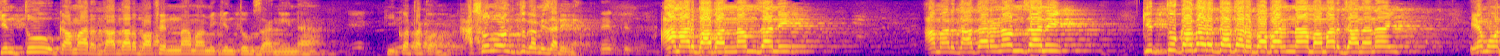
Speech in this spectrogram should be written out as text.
কিন্তু আমার দাদার বাপের নাম আমি কিন্তু জানি না। কি কথা কন? আসলেও কিন্তু আমি জানি না। আমার বাবার নাম জানি, আমার দাদার নাম জানি, কিন্তু আমার দাদার বাবার নাম আমার জানা নাই। এমন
